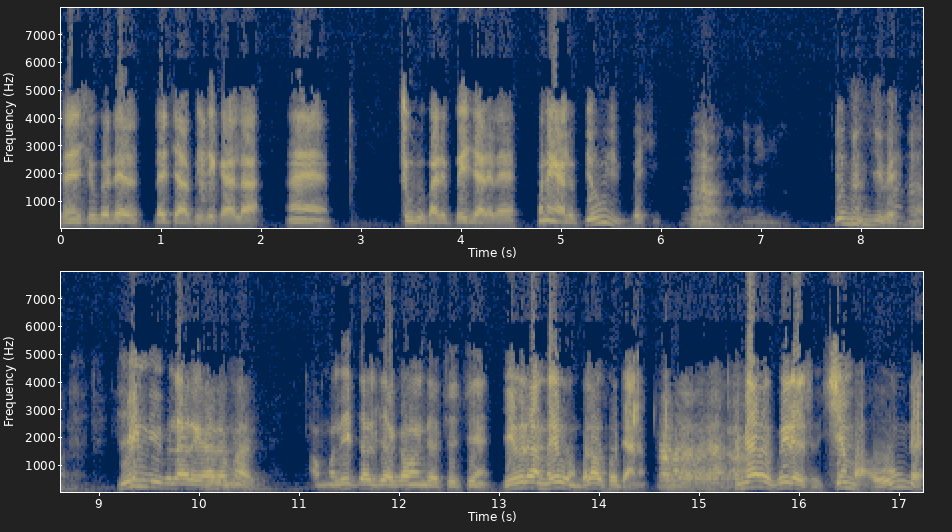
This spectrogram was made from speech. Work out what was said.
လင်ရှုကတဲ့လက်ချပြီးဒီကလာအဲသူတို့ဘာတွေပေးကြတယ်လဲခုနကလိုပြုံးယူပဲရှိ မှန်ပါပြုံးပြုံးကြီးပဲရိမ့်မိဗလားတရားဓမ္မအမလေးကြောက်ကြကောင်းတဲ့ဖြစ်ချင်းရေဝရမဲဘုံဘယ်တော့ထုတ်တယ်နော်မှန်ပါပါခင်ဗျားတို့ပြေးတယ်ဆိုရှင်းပါအောင်တဲ့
